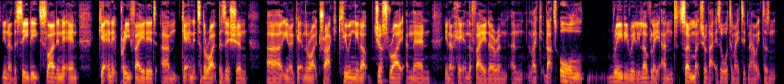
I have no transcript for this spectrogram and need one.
you know the CD sliding it in, getting it pre-faded, um, getting it to the right position, uh, you know, getting the right track, cueing it up just right, and then you know hitting the fader and and like that's all really really lovely. And so much of that is automated now. It doesn't.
